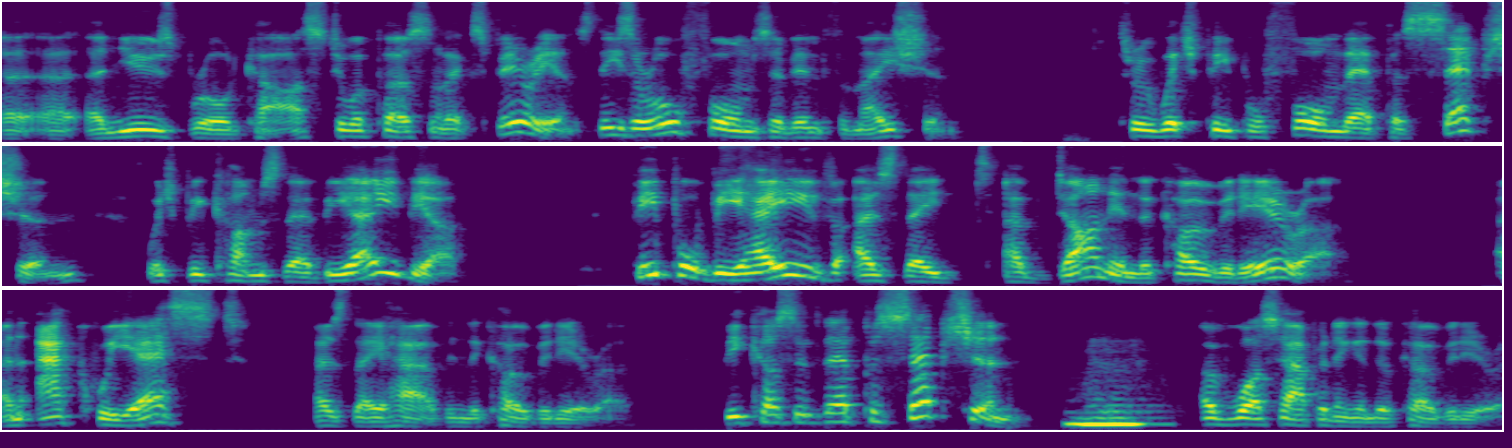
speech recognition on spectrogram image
a, a news broadcast to a personal experience. These are all forms of information through which people form their perception, which becomes their behavior. People behave as they have done in the COVID era and acquiesced as they have in the COVID era because of their perception mm-hmm. of what's happening in the COVID era.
